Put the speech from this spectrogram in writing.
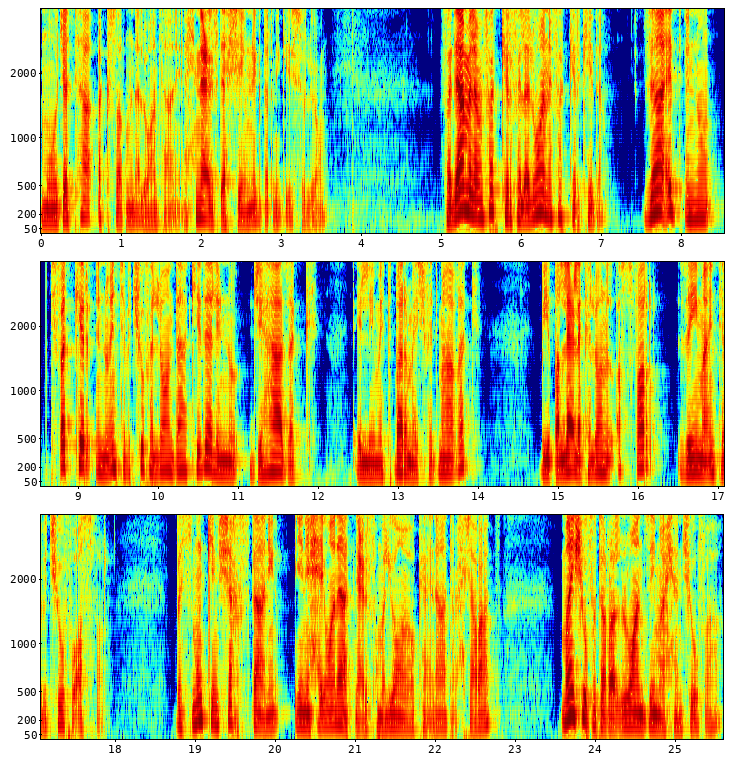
موجتها أكثر من ألوان ثانية. إحنا نعرف ده الشيء ونقدر نقيسه اليوم. فدائما لما نفكر في الألوان نفكر كذا. زائد إنه تفكر إنه أنت بتشوف اللون ده كذا لأنه جهازك اللي متبرمج في دماغك بيطلع لك اللون الأصفر زي ما أنت بتشوفه أصفر. بس ممكن شخص ثاني يعني حيوانات نعرفهم اليوم أو كائنات أو حشرات ما يشوفوا ترى الألوان زي ما إحنا نشوفها.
